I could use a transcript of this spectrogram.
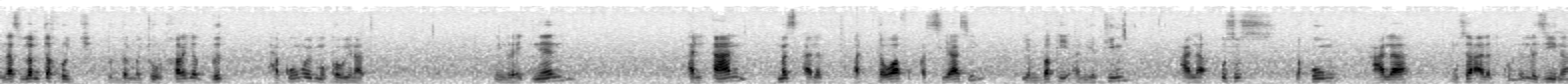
الناس لم تخرج ضد المجهول خرجت ضد حكومة بمكوناتها. نمرة اثنين الآن مسألة التوافق السياسي ينبغي أن يتم على أسس تقوم على مساءلة كل الذين.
